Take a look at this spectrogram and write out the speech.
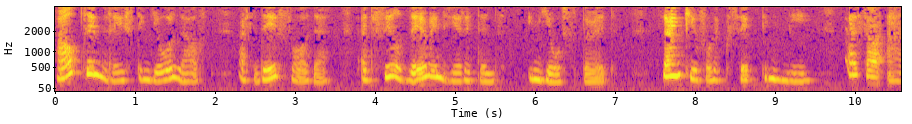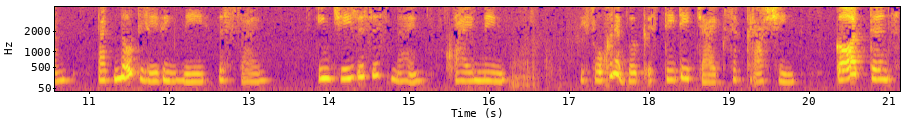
Help them rest in your love as their Father and feel their inheritance in your Spirit. Thank you for accepting me as I am, but not leaving me the same. In Jesus' name, Amen. Die volgende boek is T.D. Jakes se Crushing. God turns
